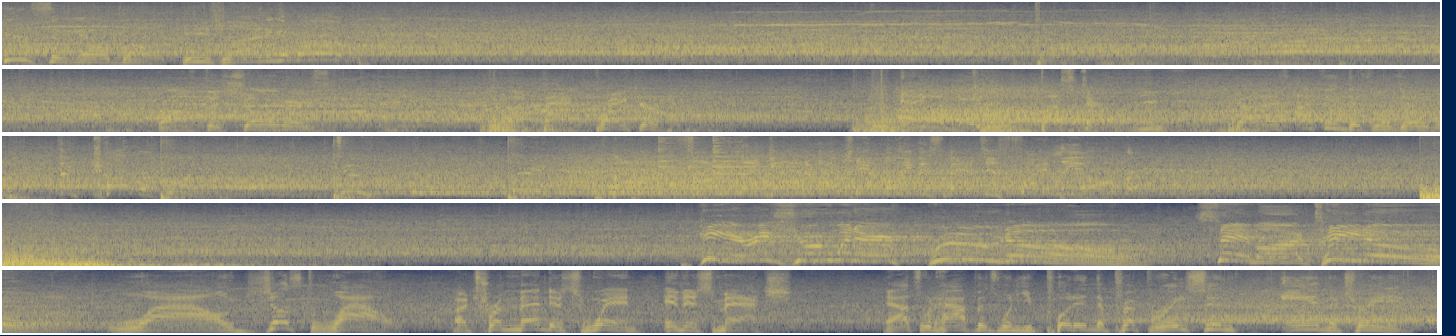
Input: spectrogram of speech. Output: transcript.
Piercing elbow. He's lining him up. Off the shoulders. A backbreaker. and a Buster. Guys, I think this one's over. Just wow. A tremendous win in this match. That's what happens when you put in the preparation and the training.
